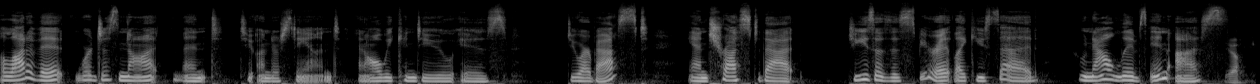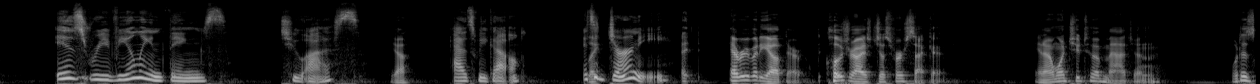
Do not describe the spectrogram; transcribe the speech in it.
a lot of it we're just not meant to understand. And all we can do is do our best and trust that Jesus' spirit, like you said, who now lives in us, Yeah. is revealing things to us Yeah. as we go. It's a journey. Eh, everybody out there, close your eyes just for a second. And I want you to imagine what does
